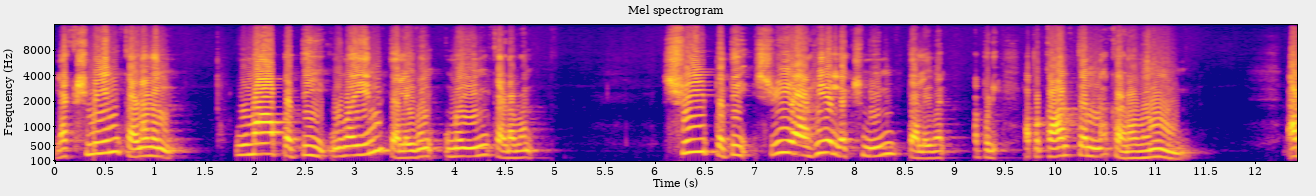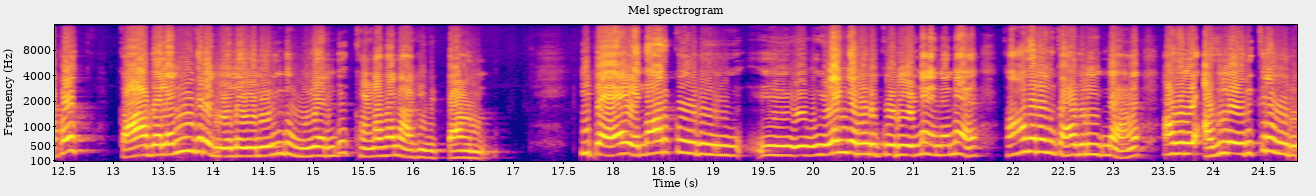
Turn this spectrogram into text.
லக்ஷ்மியின் கணவன். உமாபதி உமையின் தலைவன் உமையின் கணவன். ஸ்ரீபதி ஸ்ரீ ஆகிய லக்ஷ்மியின் தலைவன். அப்படி. அப்ப காந்தன்ன கணவன். அப்ப காதலன்கிற நிலையிலிருந்து உயர்ந்து கணவன் ஆகிவிட்டான். இப்போ எல்லாருக்கும் ஒரு இளைஞர்களுக்கு ஒரு எண்ணம் என்னன்னா காதலன் காதலின்னா அதில் அதில் இருக்கிற ஒரு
